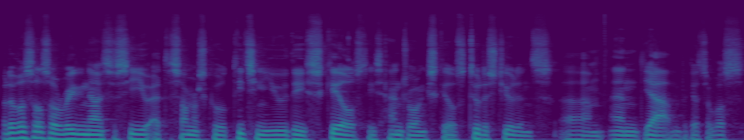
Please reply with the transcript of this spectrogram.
But it was also really nice to see you at the summer school teaching you these skills, these hand drawing skills to the students. Um, and yeah, because there was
